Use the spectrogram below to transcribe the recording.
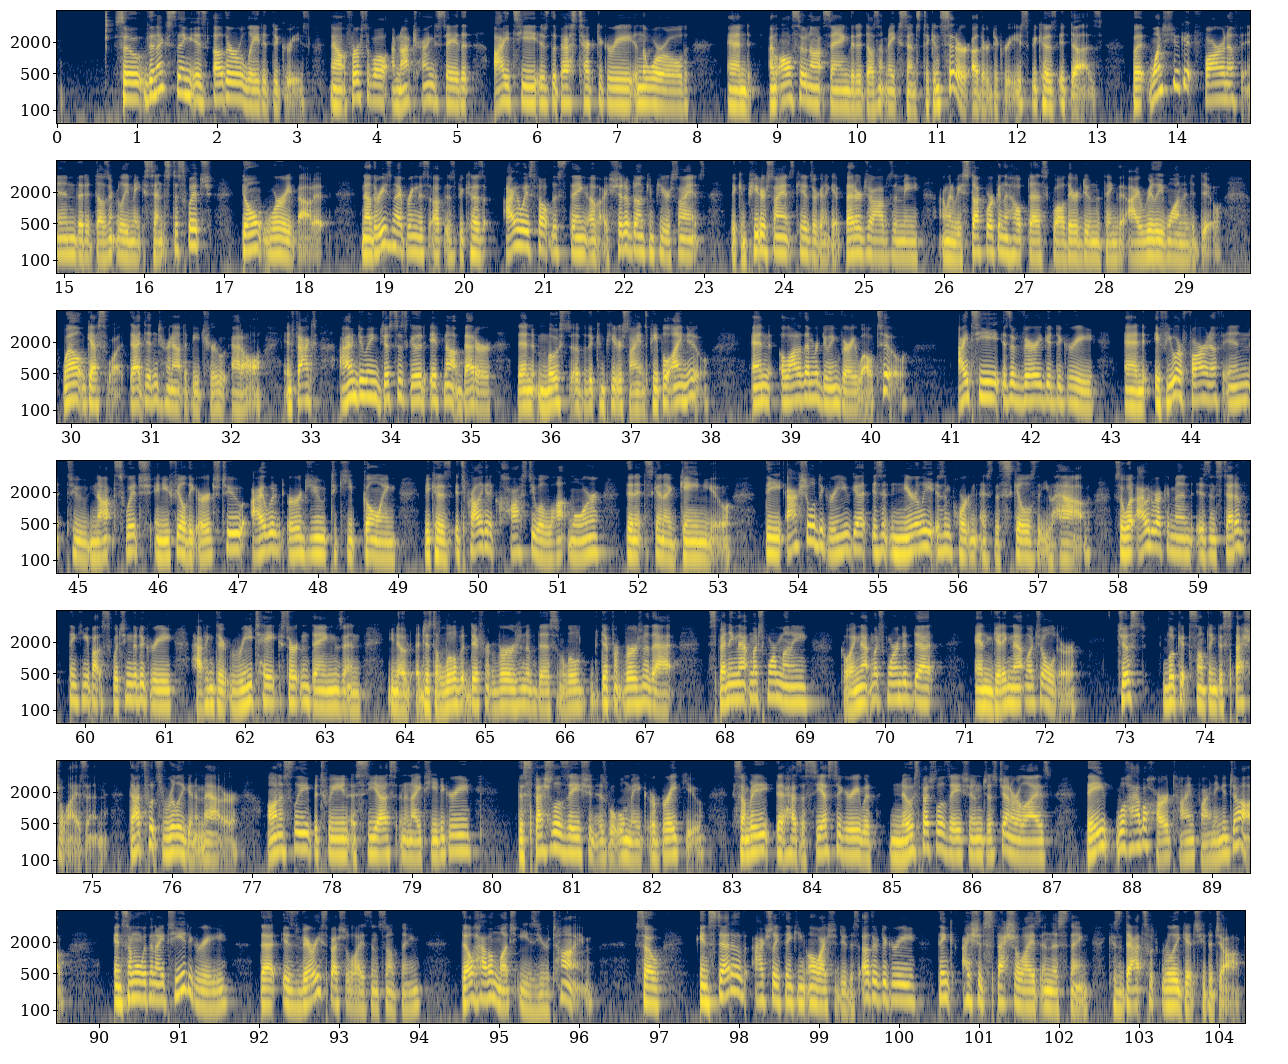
So the next thing is other related degrees. Now, first of all, I'm not trying to say that IT is the best tech degree in the world. And I'm also not saying that it doesn't make sense to consider other degrees, because it does. But once you get far enough in that it doesn't really make sense to switch, don't worry about it. Now the reason I bring this up is because I always felt this thing of I should have done computer science, the computer science kids are going to get better jobs than me, I'm going to be stuck working the help desk while they're doing the thing that I really wanted to do. Well, guess what? That didn't turn out to be true at all. In fact, I'm doing just as good, if not better, than most of the computer science people I knew. And a lot of them are doing very well too. IT is a very good degree, and if you are far enough in to not switch and you feel the urge to, I would urge you to keep going because it's probably going to cost you a lot more than it's going to gain you the actual degree you get isn't nearly as important as the skills that you have. So what I would recommend is instead of thinking about switching the degree, having to retake certain things and, you know, just a little bit different version of this and a little different version of that, spending that much more money, going that much more into debt, and getting that much older, just look at something to specialize in. That's what's really going to matter. Honestly, between a CS and an IT degree, the specialization is what will make or break you. Somebody that has a CS degree with no specialization, just generalized, they will have a hard time finding a job. And someone with an IT degree that is very specialized in something, they'll have a much easier time. So instead of actually thinking, oh, I should do this other degree, think I should specialize in this thing, because that's what really gets you the job.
